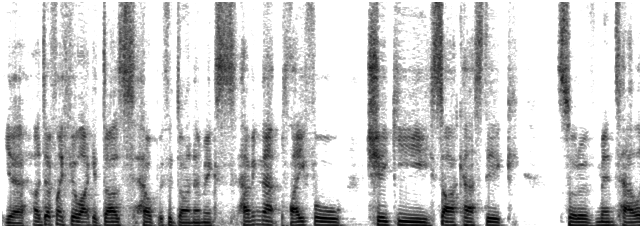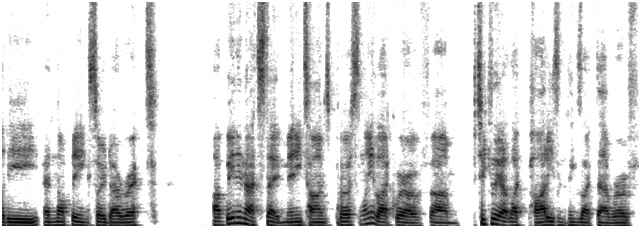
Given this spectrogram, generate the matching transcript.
Yeah, I definitely feel like it does help with the dynamics. Having that playful, cheeky, sarcastic sort of mentality and not being so direct. I've been in that state many times personally, like where I've, um, particularly at like parties and things like that, where I've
